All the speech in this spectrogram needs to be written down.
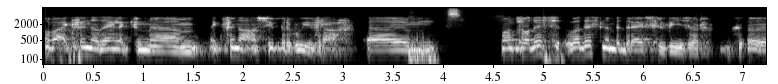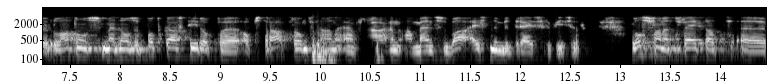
Uh, ik vind dat eigenlijk een, um, ik vind dat een supergoeie vraag. Um, want wat is, wat is een bedrijfsrevisor? Uh, laat ons met onze podcast hier op, uh, op straat rondgaan en vragen aan mensen: wat is een bedrijfsrevisor? Los van het feit dat, uh,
